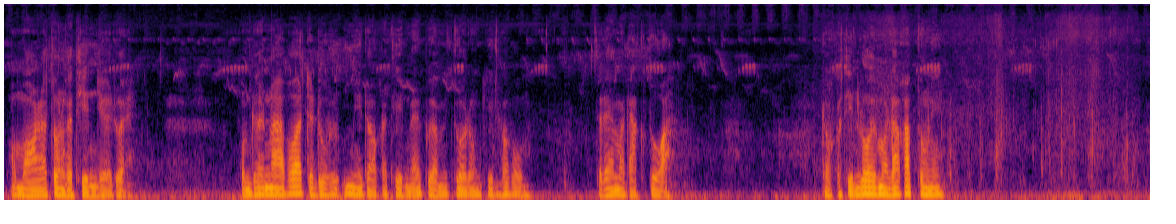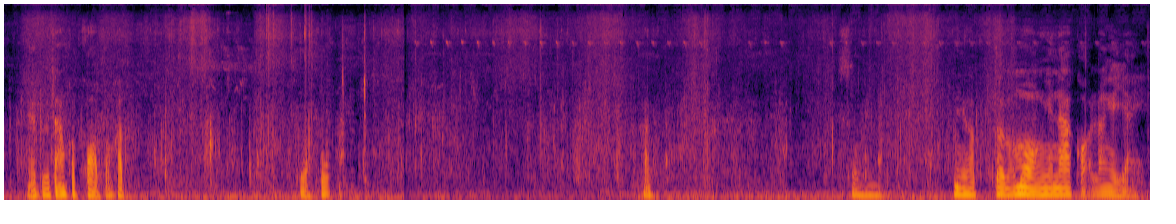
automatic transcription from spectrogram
เพอมองแล้วต้นกระถินเยอะด้วย ผมเดินมาเพราะว่าจะดูมีดอกกระถินไหมเผื่อมีตัวลงกินครับผม จะได้มาดักตัว ดอกกระถินโรยหมดแล้วครับตรงนี้เดี๋ยวดูตามขอบขอบครับตัวฟุก ครับโซน นี่ครับต้นมะม่วงนี่หน้าเกาะรังใหญ่ๆ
